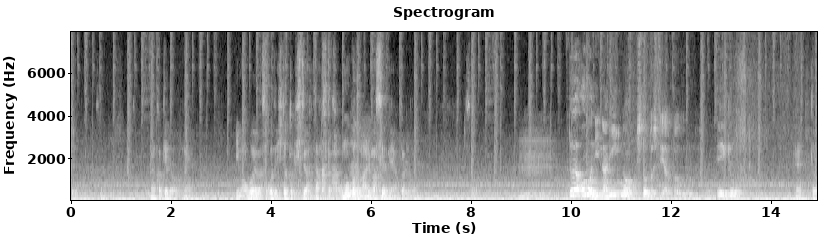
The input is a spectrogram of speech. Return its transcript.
て。なんかけどね今思えばそこで人取る必要あったんかとか思うこともありますよねやっぱりね。そう。それは主に何の人として雇うんですか？営業。えっとウ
